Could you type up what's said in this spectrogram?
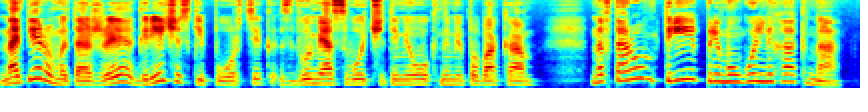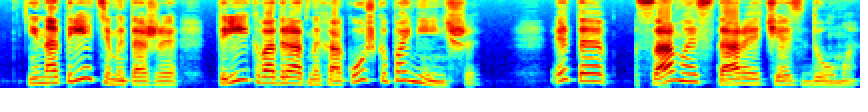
На первом этаже греческий портик с двумя сводчатыми окнами по бокам. На втором три прямоугольных окна и на третьем этаже три квадратных окошка поменьше. Это самая старая часть дома.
